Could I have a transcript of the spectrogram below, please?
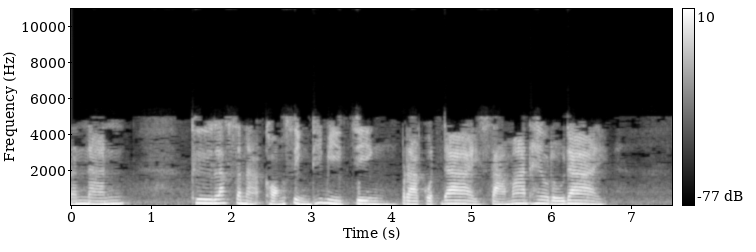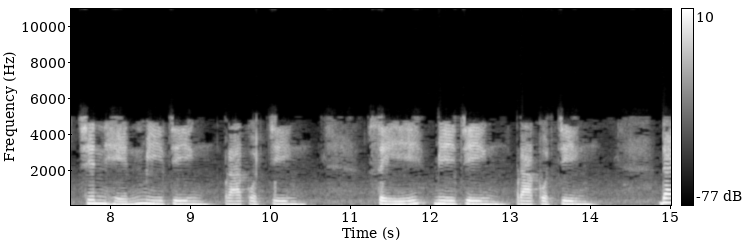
นั้น ๆ คือลักษณะของสิ่งที่มีจริง ปรากฏได้สามารถให้รู้ได้ เช่นเห็นมีจริง ปรากฏจริง สีมีจริง ปรากฏจริง ได้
